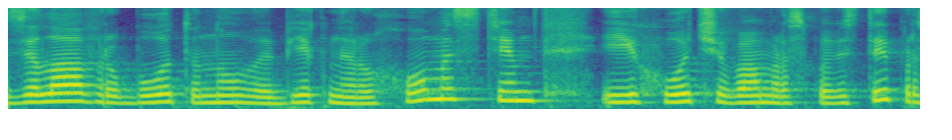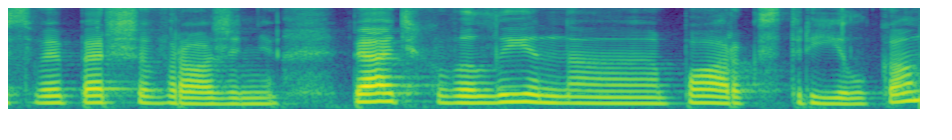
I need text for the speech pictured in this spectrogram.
взяла в роботу новий об'єкт нерухомості і хочу вам розповісти про своє перше враження. 5 хвилин е, парк Стрілка,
